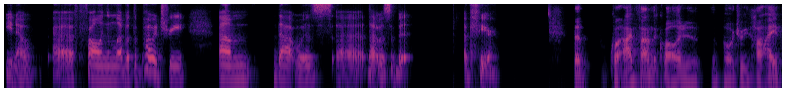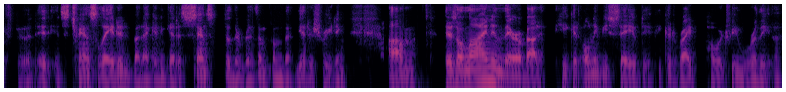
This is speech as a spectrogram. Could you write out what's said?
you know uh, falling in love with the poetry um that was uh that was a bit of fear Qu- I found the quality of the poetry high. It, it's translated, but I can get a sense of the rhythm from the Yiddish reading. Um, there's a line in there about he could only be saved if he could write poetry worthy of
